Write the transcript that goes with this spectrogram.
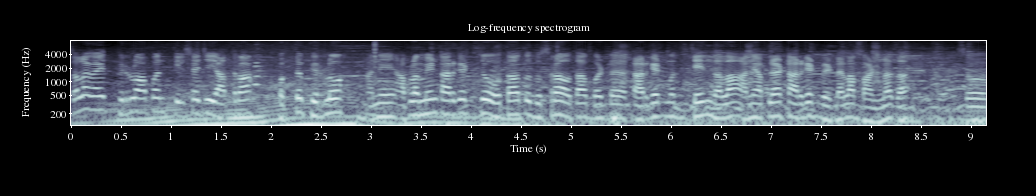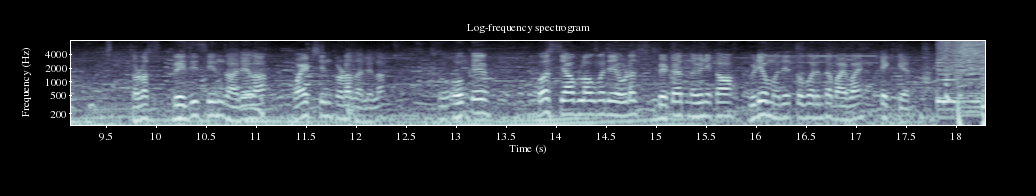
चला काही फिरलो आपण तिलशाची यात्रा. फक्त फिरलो आणि आपला मेन टार्गेट जो होता तो दुसरा होता. बट टार्गेटमध्ये चेंज झाला आणि आपल्याला टार्गेट भेटलेला भांडणाचा. सो थोडा क्रेझी सीन झालेला. वाईट सीन थोडा झालेला. सो ओके बस या ब्लॉगमध्ये एवढंच. भेटूयात नवीन एका व्हिडिओमध्ये. तोपर्यंत बाय बाय. टेक केअर.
